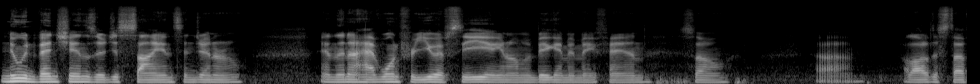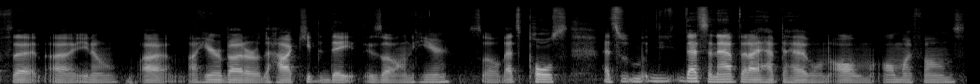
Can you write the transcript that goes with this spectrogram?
new inventions, or just science in general. And then I have one for UFC. You know, I'm a big MMA fan, so uh, a lot of the stuff that I, you know, I I hear about or the how I keep the date is on here. So that's Pulse. That's that's an app that I have to have on all all my phones.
